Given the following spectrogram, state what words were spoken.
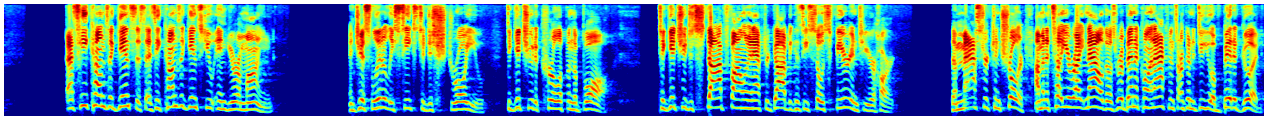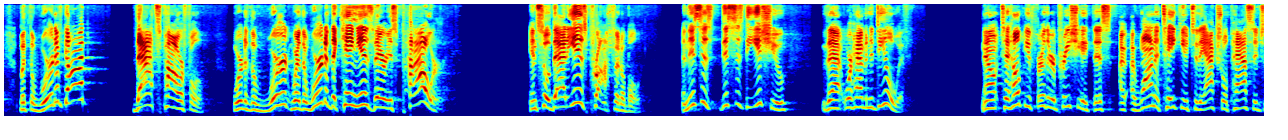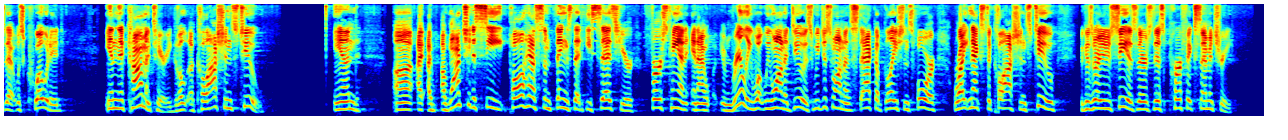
As he comes against us, as he comes against you in your mind, and just literally seeks to destroy you, to get you to curl up in the ball, to get you to stop following after God because he sows fear into your heart. The master controller. I'm going to tell you right now, those rabbinical enactments aren't going to do you a bit of good. But the word of God, that's powerful. Word of the word, where the word of the king is, there is power. And so that is profitable. And this is this is the issue that we're having to deal with. Now, to help you further appreciate this, I, I want to take you to the actual passage that was quoted in the commentary, uh, Colossians 2. And uh, I, I, want you to see, Paul has some things that he says here firsthand. And, I, and really, what we want to do is we just want to stack up Galatians 4 right next to Colossians 2, because what you see is there's this perfect symmetry.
